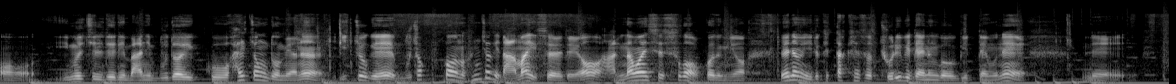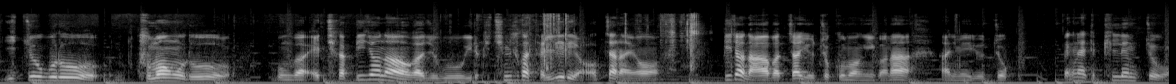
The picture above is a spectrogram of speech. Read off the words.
어, 이물질들이 많이 묻어 있고 할 정도면은 이쪽에 무조건 흔적이 남아 있어야 돼요. 안 남아 있을 수가 없거든요. 왜냐면 이렇게 딱 해서 조립이 되는 거기 때문에 네 이쪽으로 구멍으로 뭔가 액체가 삐져 나와 가지고 이렇게 침수가 될 일이 없잖아요. 삐져 나와봤자 이쪽 구멍이거나 아니면 이쪽 백라이트 필름 쪽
